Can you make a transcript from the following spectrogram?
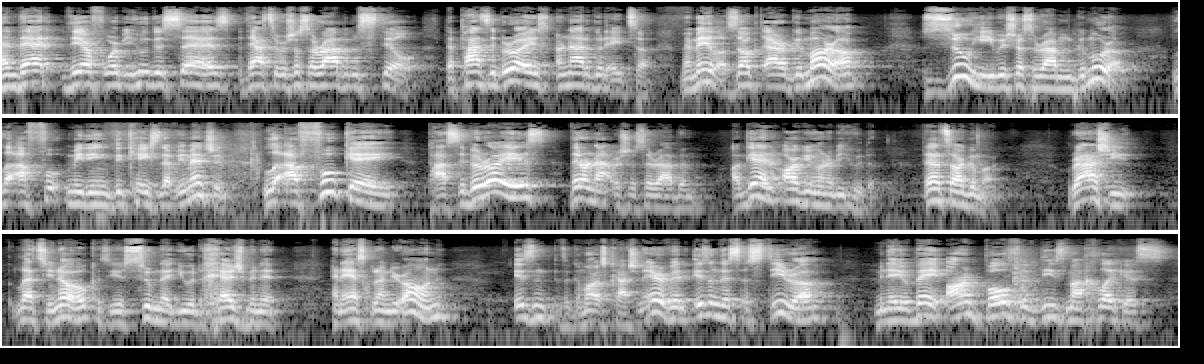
and that, therefore, Yehuda says that's a Rosh Hashanah still. The Pasi Berois are not a good Eitzah. Memela, Zokt Ar Gemara, Zuhi Rosh Hashanah Gemara. La'afu, meaning the case that we mentioned. La'afuke Pasi Berois, they're not Rosh Hashanah Again, arguing on a Yehuda. That's our Gemara. Rashi lets you know, because you assume that you would cheshbon it and ask it on your own, isn't the Gemara's Kash and Eruvin, isn't this a stira, Minei aren't both of these machlekes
